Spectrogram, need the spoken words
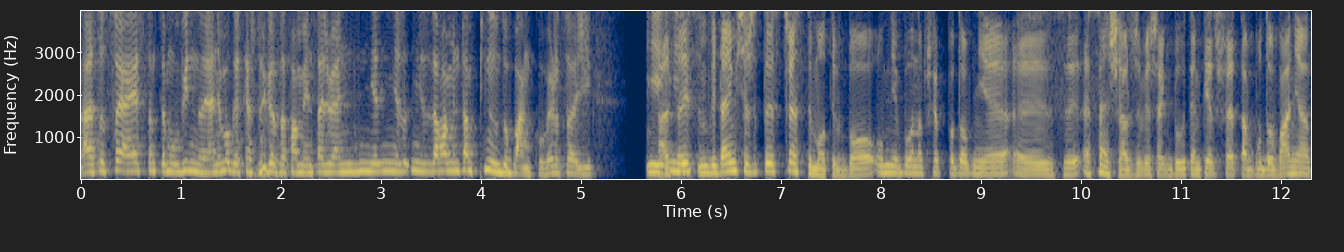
No ale to co ja jestem temu winny? Ja nie mogę każdego zapamiętać, bo ja nie, nie, nie zapamiętam pinu do banku, wiesz o co chodzi? I, Ale to i- jest, wydaje mi się, że to jest częsty motyw, bo u mnie było na przykład podobnie y, z Essential, że wiesz, jak był ten pierwszy etap budowania,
